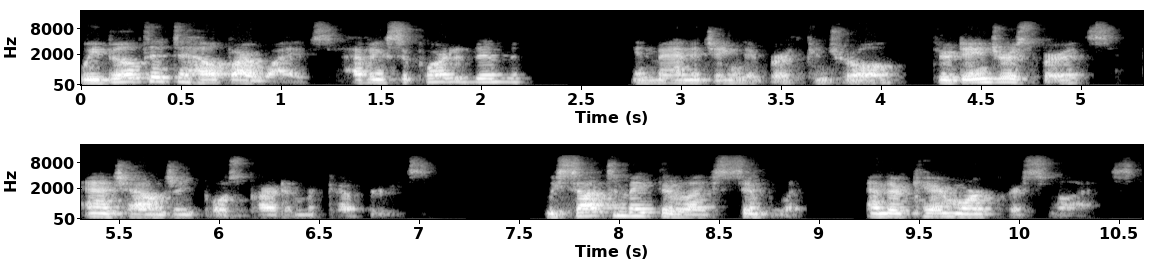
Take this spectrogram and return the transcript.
We built it to help our wives, having supported them in managing their birth control through dangerous births and challenging postpartum recoveries. We sought to make their life simpler and their care more personalized.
